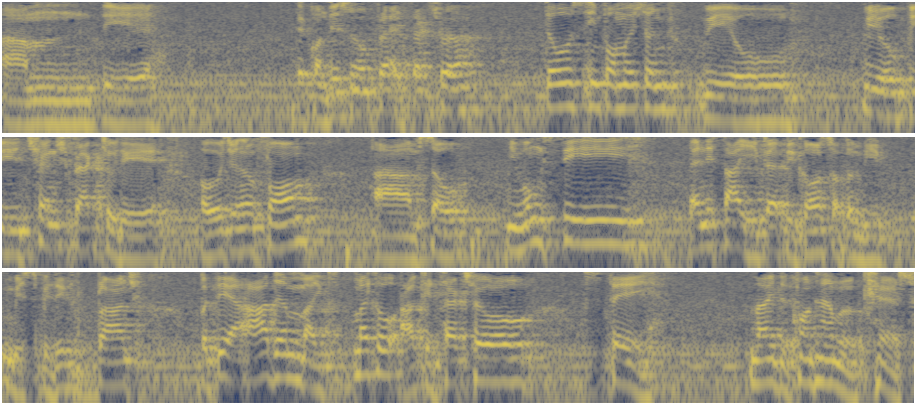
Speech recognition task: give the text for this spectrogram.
um, the the conditional flag, etc. Those information will will be changed back to the original form. Um, so you won't see any side effect because of the mispredicted branch but there are other micro-architectural state, like the content of cache.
